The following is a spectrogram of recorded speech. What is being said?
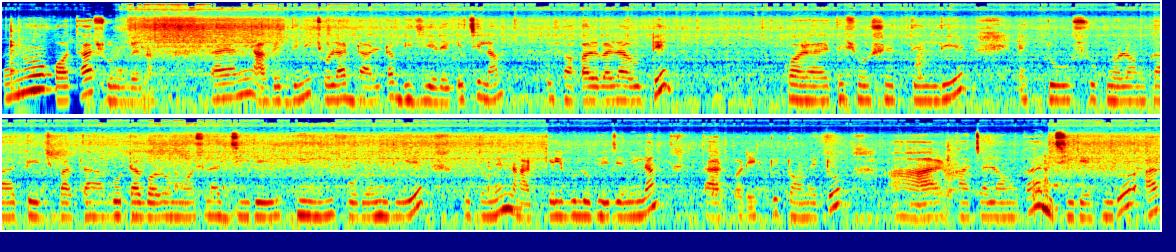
কোনো কথা শুনবে না। তাই আমি আগের দিনই ছোলার ডালটা ভিজিয়ে রেখেছিলাম। তো সকালবেলা উঠে কড়াইতে সর্ষের তেল দিয়ে একটু শুকনো লঙ্কা, তেজপাতা, গোটা গরম মশলা, জিরে, হিং, ফোড়ন দিয়ে প্রথমে নারকেলগুলো ভেজে নিলাম। তারপরে একটু টমেটো আর কাঁচা লঙ্কা, জিরে গুঁড়ো আর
